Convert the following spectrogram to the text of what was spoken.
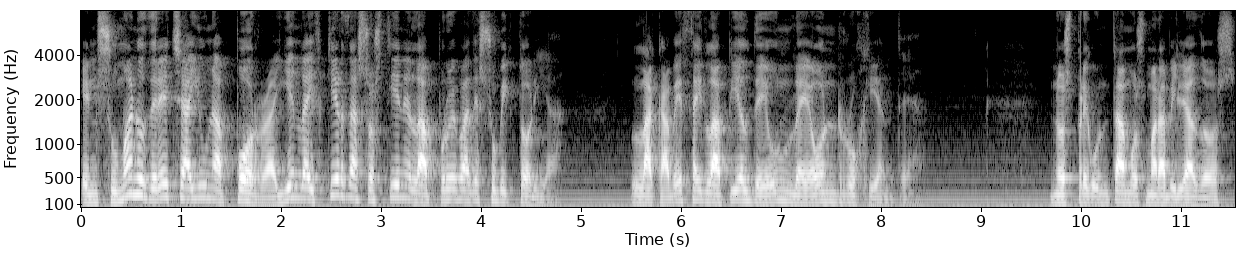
En su mano derecha hay una porra y en la izquierda sostiene la prueba de su victoria, la cabeza y la piel de un león rugiente. Nos preguntamos maravillados,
